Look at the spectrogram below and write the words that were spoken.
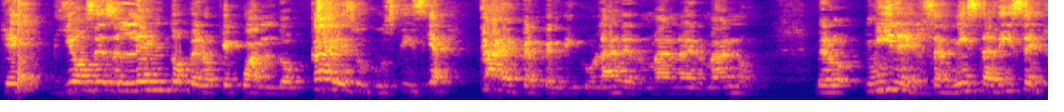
que Dios es lento, pero que cuando cae su justicia, cae perpendicular, hermana, hermano? Pero mire, el salmista dice,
